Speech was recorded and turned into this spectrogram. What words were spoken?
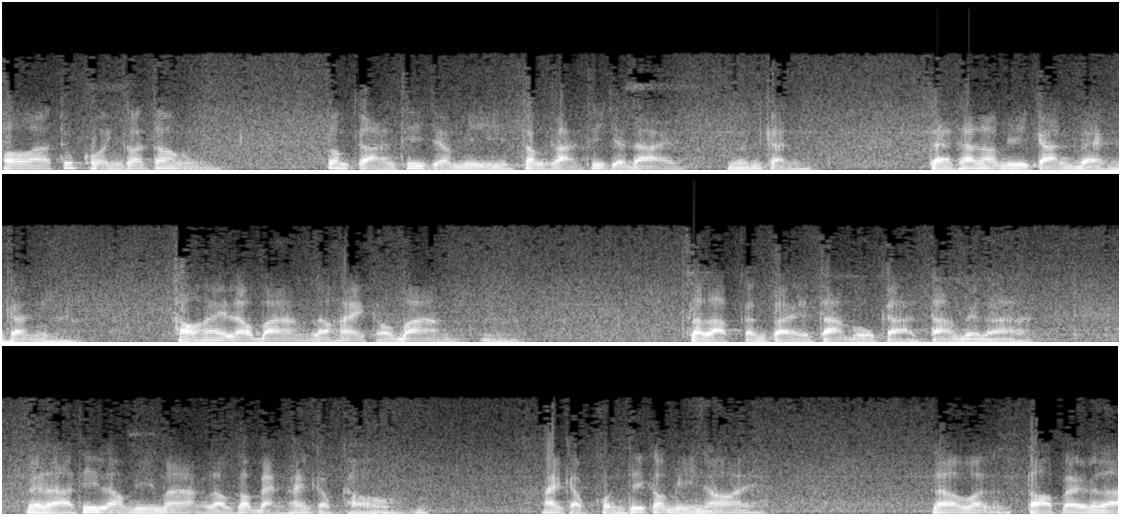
เพราะว่าทุกคนก็ต้องต้องการที่จะมีต้องการที่จะได้เหมือนกัน แต่ถ้าเรามีการแบ่งกัน เขาให้เราบ้าง เราให้เขาบ้าง สลับกันไปตามโอกาสตามเวลา เวลาที่เรามีมากเราก็แบ่งให้กับเขา ให้กับคนที่เขามีน้อย แล้วต่อไปเวลา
